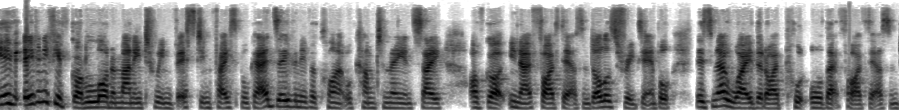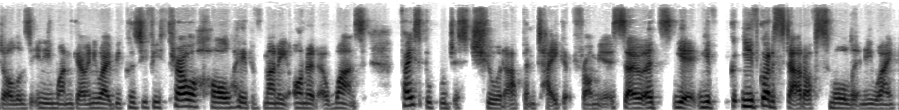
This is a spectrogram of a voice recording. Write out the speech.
even if you've got a lot of money to invest in Facebook ads, even if a client will come to me and say, I've got, you know, $5,000, for example, there's no way that I put all that $5,000 in in one go anyway, because if you throw a whole heap of money on it at once, Facebook will just chew it up and take it from you. So it's, yeah, you've, you've got to start off small anyway.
